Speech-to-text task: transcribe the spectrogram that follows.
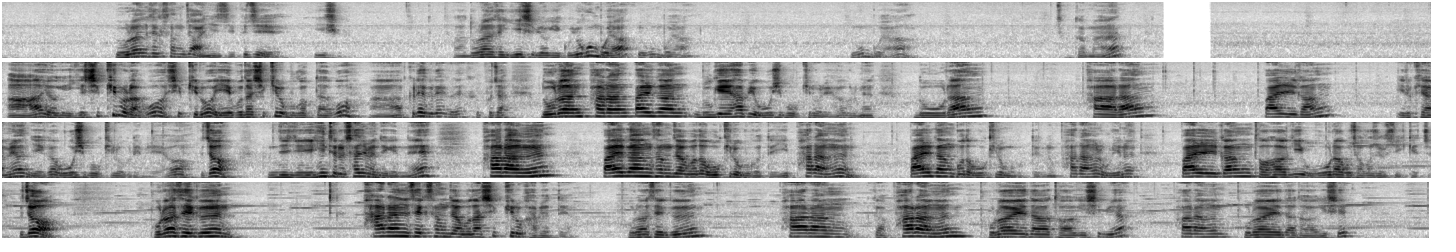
노란색 상자 아니지, 그지? 20. 자, 노란색 20 여기 있고, 요건 뭐야? 요건 뭐야? 이건 뭐야? 잠깐만. 아, 여기 이게 10kg라고? 10kg? 얘보다 10kg 무겁다고? 아, 그래, 그래, 그래. 그 보자. 노란, 파란, 빨간 무게 합이 55kg래요. 그러면 노랑, 파랑, 빨강 이렇게 하면 얘가 55kg이래요. 그죠? 근데 이제 힌트를 찾으면 되겠네. 파랑은 빨강 상자보다 5kg 무겁대. 이 파랑은 빨강보다 5kg 무겁대. 그럼 파랑을 우리는 빨강 더하기 5라고 적어줄 수 있겠죠. 그죠? 보라색은 파란색 상자보다 10kg 가볍대요. 보라색은 파랑, 그러니까 파랑은 보라에다 더하기 10이야? 파랑은 보라에다 더하기 10?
